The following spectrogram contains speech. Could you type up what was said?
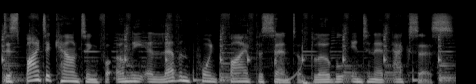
Despite accounting for only 11.5% of global internet access,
